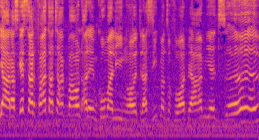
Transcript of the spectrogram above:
ja, dass gestern Vatertag war und alle im Koma liegen heute, das sieht man sofort. Wir haben jetzt äh,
